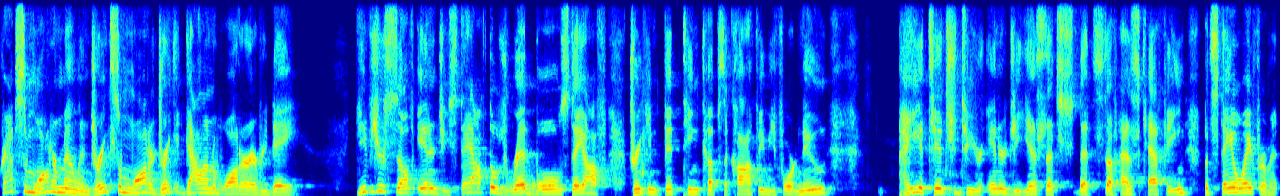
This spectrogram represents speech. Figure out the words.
Grab some watermelon, drink some water, drink a gallon of water every day. Gives yourself energy. Stay off those Red Bulls, stay off drinking 15 cups of coffee before noon. Pay attention to your energy. Yes, that's that stuff has caffeine, but stay away from it.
